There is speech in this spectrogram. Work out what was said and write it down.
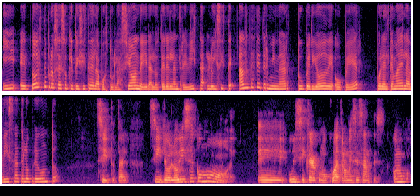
Y eh, todo este proceso que tú hiciste de la postulación, de ir al hotel en la entrevista, ¿lo hiciste antes de terminar tu periodo de au pair? Por el tema de la visa, te lo pregunto. Sí, total. Sí, yo lo hice como, eh, uy, sí, claro, como cuatro meses antes. Como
